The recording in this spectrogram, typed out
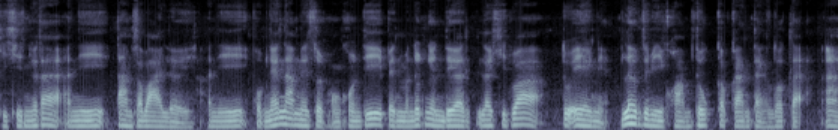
กี่ชิ้นก็ได้ อันนี้ตามสบายเลย อันนี้ผมแนะนำในส่วนของคนที่เป็นมนุษย์เงินเดือน และคิดว่าตัวเองเนี่ยเริ่มจะมีความทุกข์กับการแต่งรถแหละ อ่า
